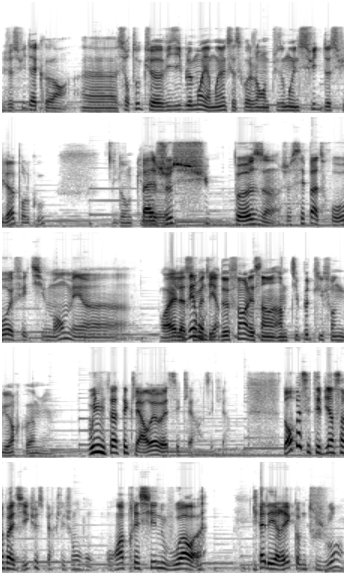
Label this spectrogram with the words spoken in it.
Je suis d'accord. Euh, surtout que visiblement, il y a moyen que ce soit genre plus ou moins une suite de celui-là pour le coup. Donc. Bah euh, je suppose. Je sais pas trop, effectivement, mais... Euh... Ouais, la cinématique de fin laisse un, un petit peu de cliffhanger, quoi. Mais... Oui, ça c'est clair, ouais, ouais, c'est clair, c'est clair. Non, bah c'était bien sympathique, j'espère que les gens auront, auront apprécié nous voir galérer comme toujours.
